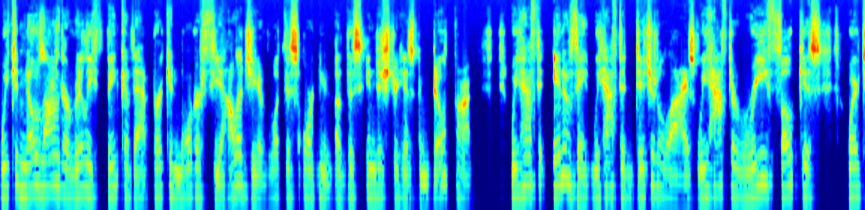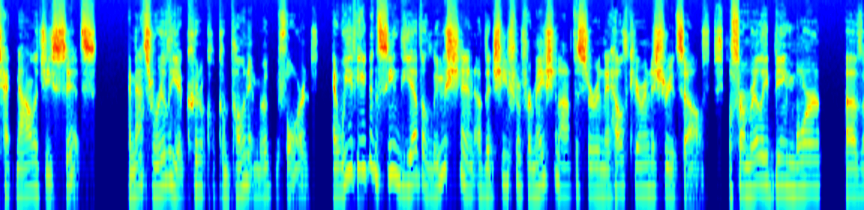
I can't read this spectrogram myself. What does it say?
We can no longer really think of that brick and mortar theology of what this organ of this industry has been built on. We have to innovate. We have to digitalize. We have to refocus where technology sits. And that's really a critical component moving forward. And we've even seen the evolution of the chief information officer in the healthcare industry itself from really being more of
